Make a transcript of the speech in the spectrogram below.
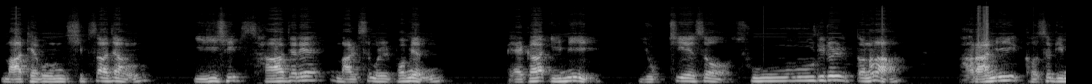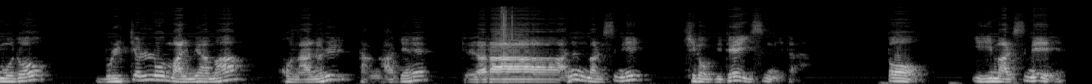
마태복음 14장 24절의 말씀을 보면 배가 이미 육지에서 수리를 떠나 바람이 거스림으로 물결로 말미암아 고난을 당하게 되어라 하는 말씀이 기록이 되어 있습니다. 또 이 말씀이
